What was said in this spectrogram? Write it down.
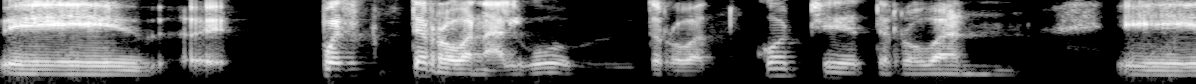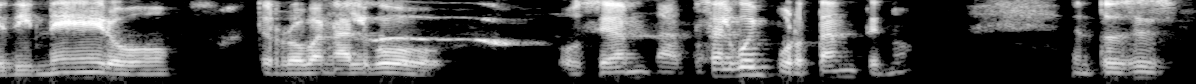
Eh, eh, pues te roban algo, te roban tu coche, te roban eh, dinero, te roban algo o sea, ah, pues algo importante, ¿no? Entonces,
